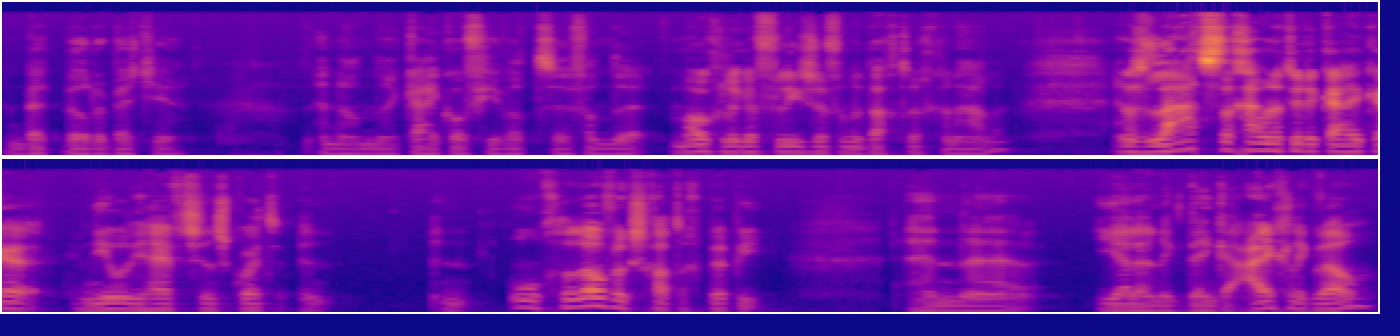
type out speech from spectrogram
Een bedbuilder bedje. En dan eh, kijken of je wat eh, van de mogelijke verliezen van de dag terug kan halen. En als laatste gaan we natuurlijk kijken. Niel die heeft sinds kort een, een ongelooflijk schattig puppy. En eh, Jelle en ik denken eigenlijk wel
